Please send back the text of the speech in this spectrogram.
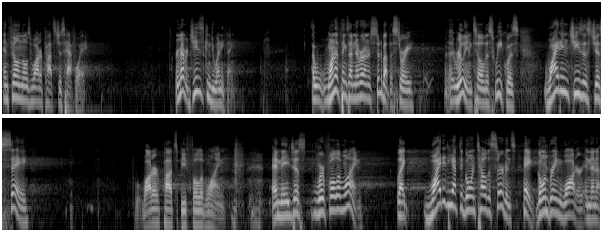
and filling those water pots just halfway? Remember, Jesus can do anything. One of the things I've never understood about this story, uh, really until this week, was why didn't Jesus just say, water pots be full of wine? and they just were full of wine. Like, why did he have to go and tell the servants, hey, go and bring water, and then uh,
